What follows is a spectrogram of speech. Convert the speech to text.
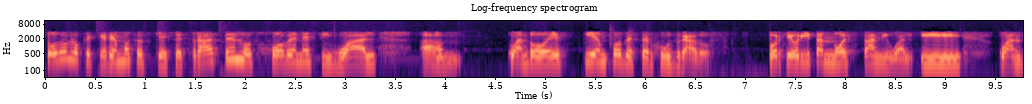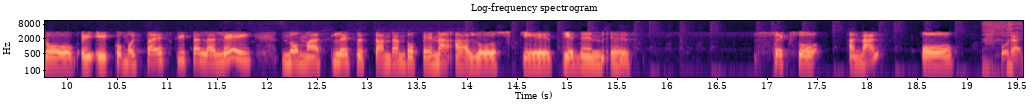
todo lo que queremos es que se traten los jóvenes igual cuando es tiempo de ser juzgados, porque ahorita no están igual. Y cuando, eh, eh, como está escrita la ley, nomás les están dando pena a los que tienen eh, sexo anal o oral.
